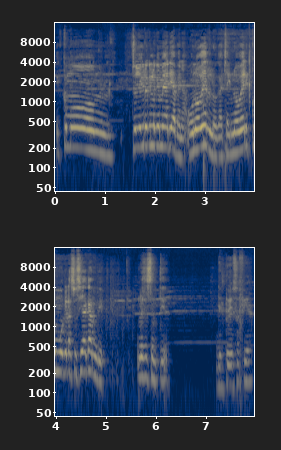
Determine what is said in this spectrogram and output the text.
Es como. mm, Eso yo creo que es lo que me daría pena. O no verlo, ¿cachai? No ver como que la sociedad cambie. En ese sentido. ¿Y el tuyo, Sofía?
